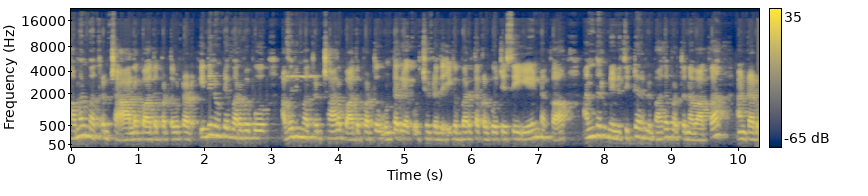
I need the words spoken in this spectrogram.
కమల్ మాత్రం చాలా బాధపడుతూ ఉంటాడు. ఇది ఉంటే మరోవైపు అవని మాత్రం చాలా బాధపడుతూ ఒంటరిగా కూర్చుంటుంది. ఇక భరత్ అక్కడికి వచ్చేసి ఏంటక్క? అందరూ నేను తిట్టారని బాధపడుతున్నావా అక్క? అంటాడు.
